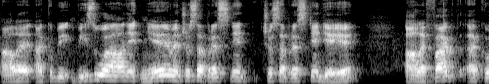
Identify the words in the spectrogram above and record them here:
Ale akoby vizuálne nevieme, čo sa presne, čo sa presne deje, ale fakt ako...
